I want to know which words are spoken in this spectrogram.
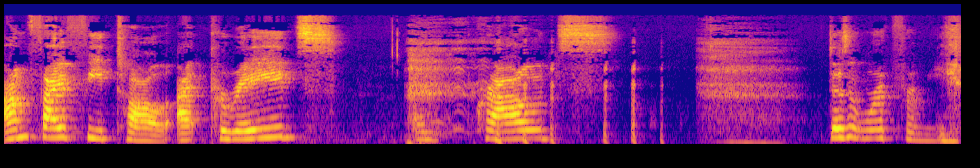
I'm five feet tall. At parades and crowds doesn't work for me.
